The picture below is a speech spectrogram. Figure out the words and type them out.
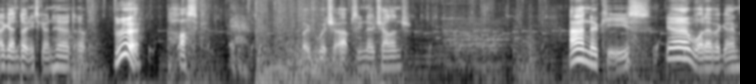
Again, don't need to go in here. Ugh! Husk. Both of which are absolutely no challenge. And no keys. Yeah, whatever, game.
